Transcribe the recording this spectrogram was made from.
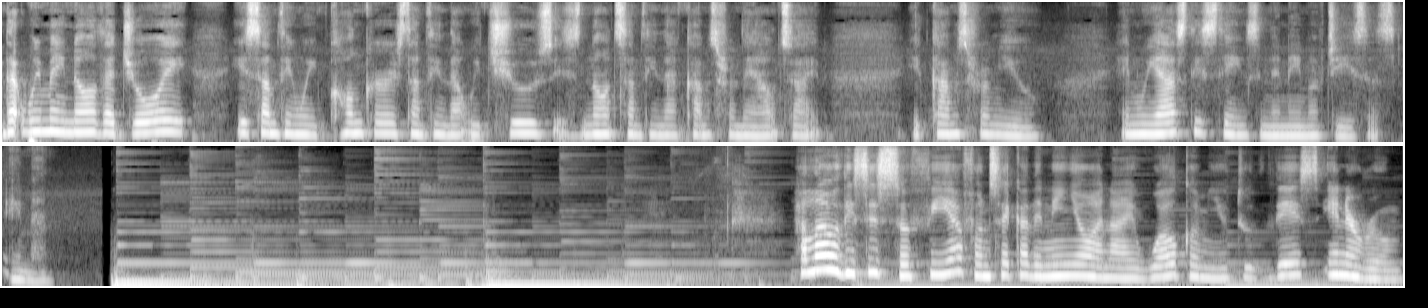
That we may know that joy is something we conquer, something that we choose, is not something that comes from the outside. It comes from you. And we ask these things in the name of Jesus. Amen. Hello, this is Sofia Fonseca de Niño, and I welcome you to this inner room.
